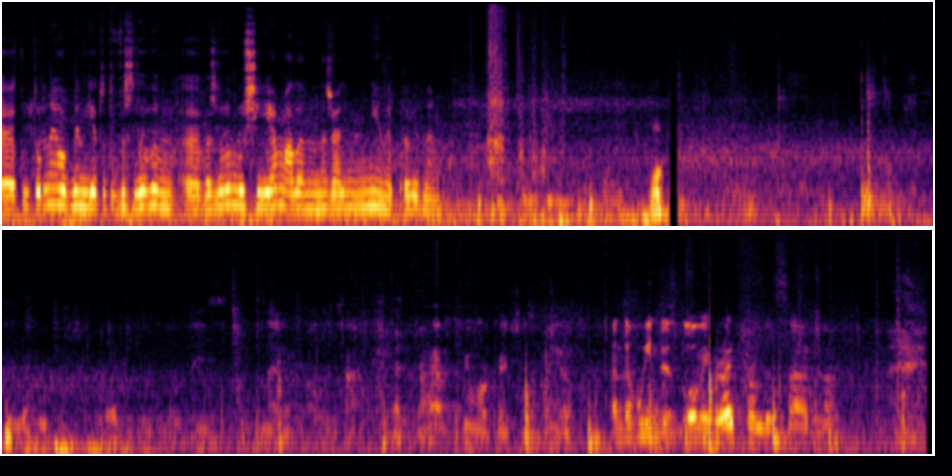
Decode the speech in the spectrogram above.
е, культурний обмін є тут важливим, важливим рушієм, але, на жаль, ні, не провідним. have a few more questions for you. And the wind is blowing right from the side, you know.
